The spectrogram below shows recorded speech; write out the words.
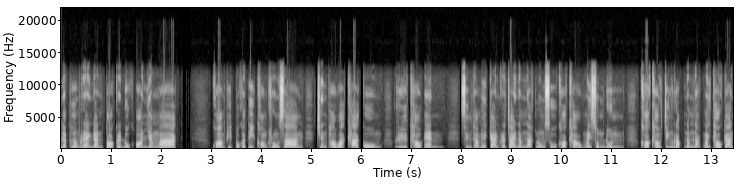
และเพิ่มแรงดันต่อกระดูกอ่อนอย่างมาก ความผิดปกติของโครงสร้าง เช่นภาวะขาโก่งหรือเข่าแอน ซึ่งทำให้การกระจายน้ำหนักลงสู่ข้อเข่าไม่สมดุล ข้อเข่าจึงรับน้ำหนักไม่เท่ากัน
